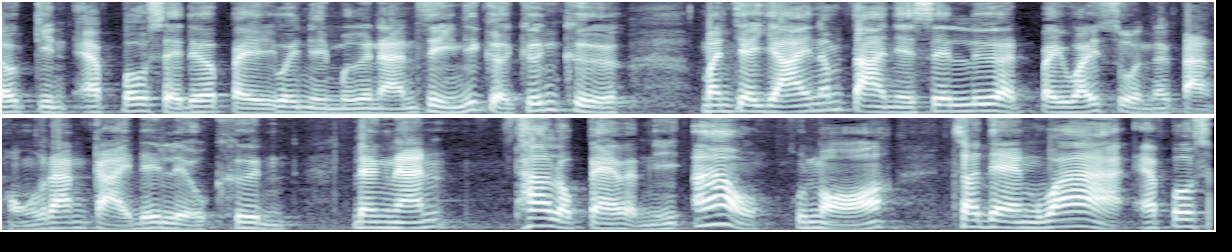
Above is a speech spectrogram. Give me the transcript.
เรากินแอปเปิลไซเดอร์ไปด้วยในมื้อนั้น สิ่งที่เกิดขึ้นคือ มันจะย้ายน้ำตาลในเส้นเลือดไปไว้ส่วนต่างๆ ของร่างกายได้เร็วขึ้น ดังนั้นถ้าเราแปลแบบนี้ อ้าว คุณหมอ แสดงว่าแอปเปิลไซ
